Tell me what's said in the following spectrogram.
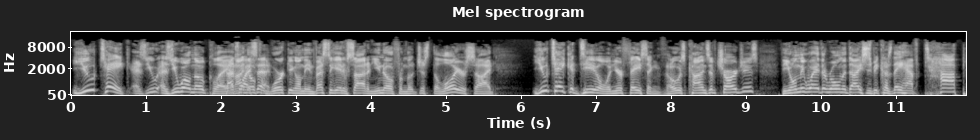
You take, as you as you well know, Clay, That's and I what I know said. from working on the investigative side, and you know from the, just the lawyer side, you take a deal when you're facing those kinds of charges. The only way they're rolling the dice is because they have top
